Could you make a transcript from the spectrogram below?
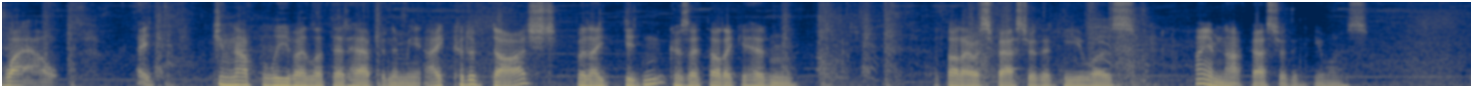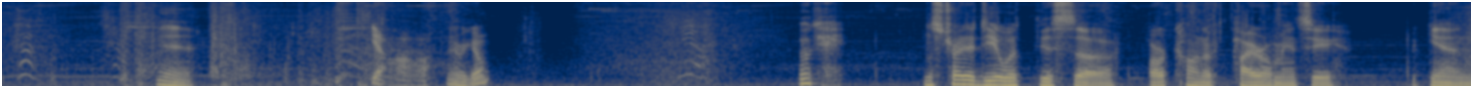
wow. I cannot believe I let that happen to me. I could have dodged, but I didn't because I thought I could hit him. I thought I was faster than he was. I am not faster than he was. Yeah. Yeah, there we go. Okay. Let's try to deal with this uh, Archon of Pyromancy again.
